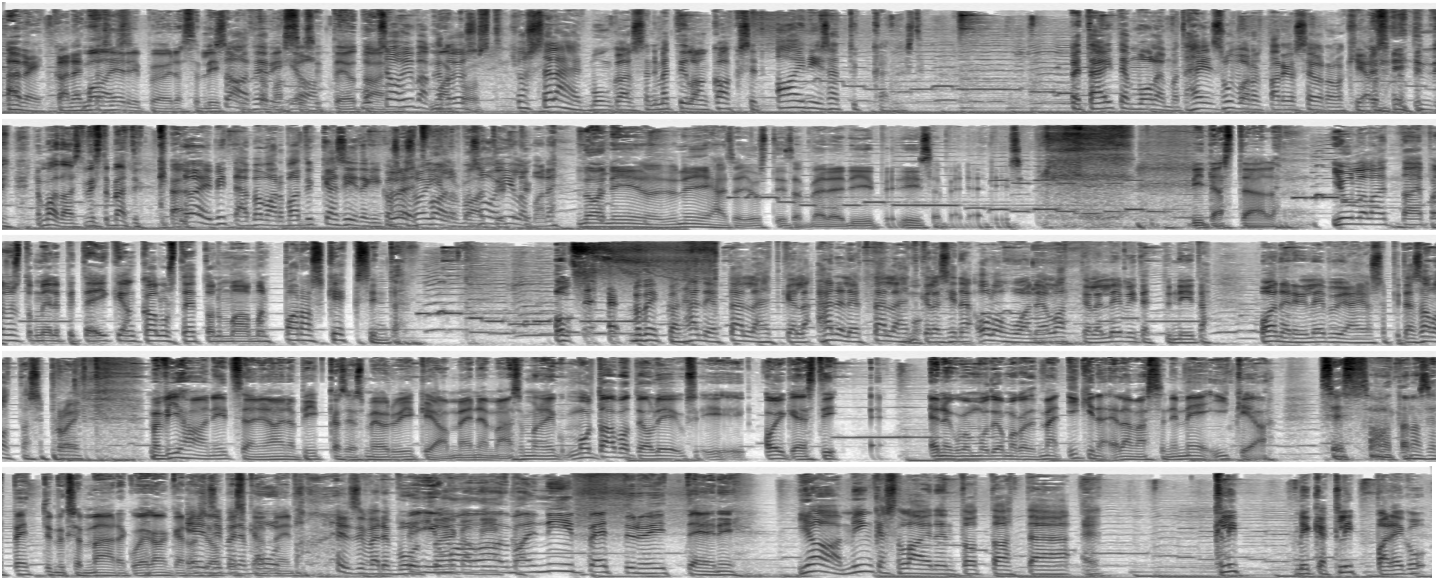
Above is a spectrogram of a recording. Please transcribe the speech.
Mä veikkaan, että Mä oon siis- eri pöydässä eri, litkuttamassa joo. sitten jotain Mut se on hyvä, kato, jos, jos sä lähet mun kanssa, niin mä tilaan kaksi, että ai niin sä tykkää näistä. Vetää itse molemmat. Hei, sun vuoro tarjoa seuraava kierros. no mä otan sit, mistä mä tykkään. no ei mitään, mä varmaan tykkään siitäkin, koska No se on, ilma, se on ilmanen. No niin, no niinhän se justiinsa menee, niin, niin se menee, niin se Mitäs täällä? Julle laittaa epäsuosittu mielipiteen Ikean kalusteet on maailman paras keksintö. O, ä, ä, mä veikkaan, että hän ei ole tällä hetkellä, hänelle ei ole tällä hetkellä siinä olohuoneen lattialle levitetty niitä vanerilevyjä, jossa pitäisi aloittaa se projekti. Mä vihaan itseäni aina pikkasen, jos mä joudun Ikeaan menemään. Semmoinen, niin mun tavoite oli yksi oikeasti, ennen kuin mä muutin omakotiin, että mä en ikinä elämässäni mene Ikea. Se saatana se pettymyksen määrä, kun ekan kerran se Ensimmäinen opiskelen muutto. Ensimmäinen muutto Jumala, mä olin niin pettynyt itteeni. Jaa, minkälainen tota tää äh, klip, mikä klippa, eiku,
